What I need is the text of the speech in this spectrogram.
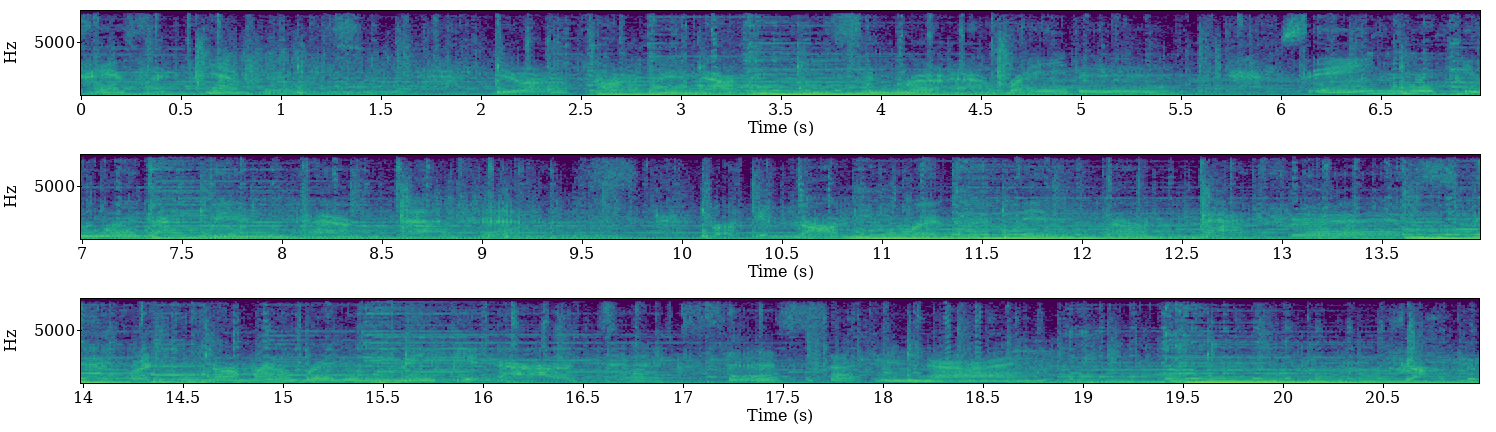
transfer campus. Your apartment out in Easton where I waited Staying with you when I didn't have an address. Fucking on me when I didn't own a mattress. Working on my way to make it out of Texas 79. Drop the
